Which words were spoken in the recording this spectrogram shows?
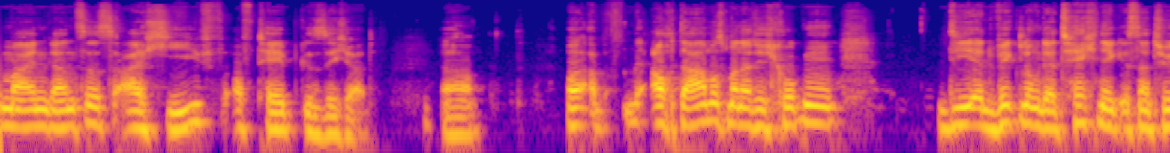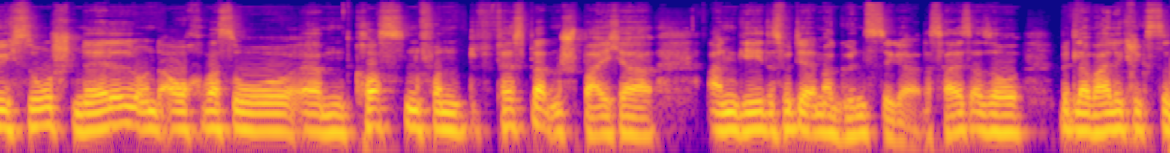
mein ganzes Archiv auf Tape gesichert, ja. Äh, auch da muss man natürlich gucken, die Entwicklung der Technik ist natürlich so schnell und auch was so, ähm, Kosten von Festplattenspeicher angeht, es wird ja immer günstiger. Das heißt also, mittlerweile kriegst du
